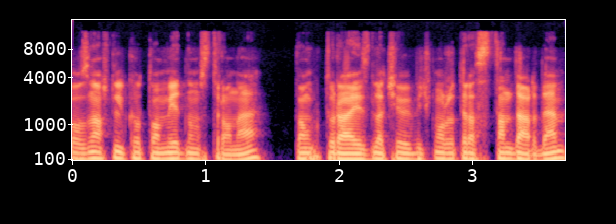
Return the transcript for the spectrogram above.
to znasz tylko tą jedną stronę, tą, która jest dla ciebie być może teraz standardem,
